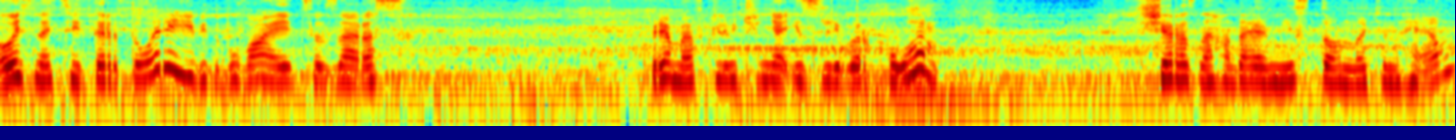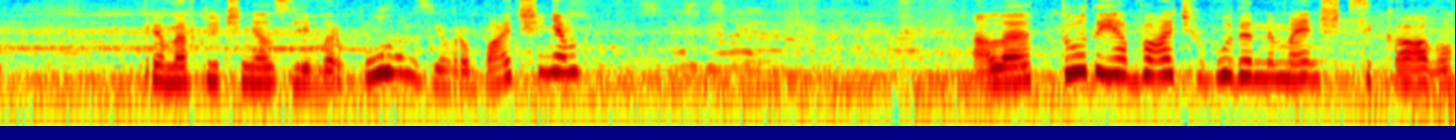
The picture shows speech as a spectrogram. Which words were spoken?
Ось на цій території відбувається зараз пряме включення із Ліверпулем. Ще раз нагадаю, місто Нотінгем. Пряме включення з Ліверпулем, з Євробаченням. Але тут я бачу, буде не менш цікаво.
